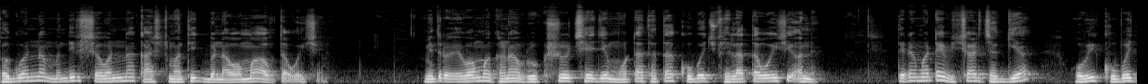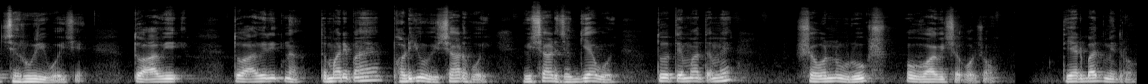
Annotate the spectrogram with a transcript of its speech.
ભગવાનના મંદિર શ્રવણના કાષ્ઠમાંથી જ બનાવવામાં આવતા હોય છે. મિત્રો, એવામાં ઘણા વૃક્ષો છે જે મોટા થતાં ખૂબ જ ફેલાતા હોય છે અને તેના માટે વિશાળ જગ્યા હોવી ખૂબ જ જરૂરી હોય છે. તો આવી તો આવી રીતના તમારી પાસે ફળિયું વિશાળ હોય, વિશાળ જગ્યા હોય, તો તેમાં તમે શ્રવણનું વૃક્ષ વાવી શકો છો. ત્યારબાદ મિત્રો,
